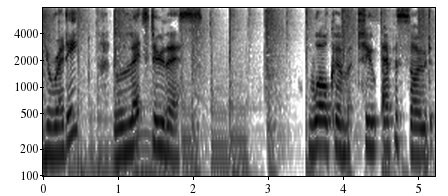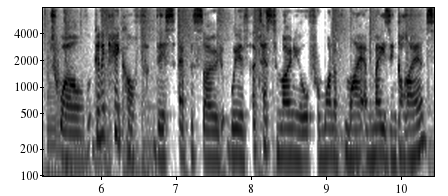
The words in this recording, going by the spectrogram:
You ready? Let's do this. Welcome to episode 12. I'm going to kick off this episode with a testimonial from one of my amazing clients.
